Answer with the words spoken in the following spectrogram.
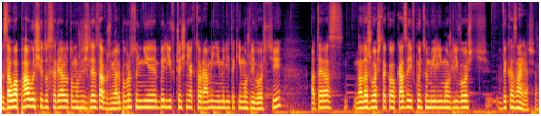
załapały się do serialu, to może źle zabrzmi, ale po prostu nie byli wcześniej aktorami, nie mieli takiej możliwości, a teraz nadarzyła się taka okazja i w końcu mieli możliwość wykazania się.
